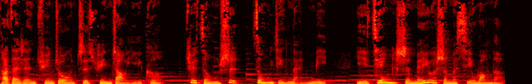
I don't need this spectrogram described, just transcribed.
他在人群中只寻找一个，却总是踪影难觅，已经是没有什么希望了。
